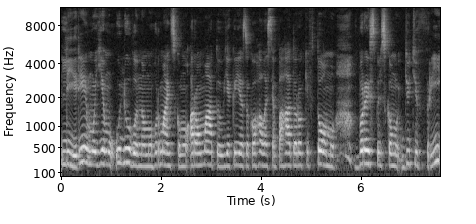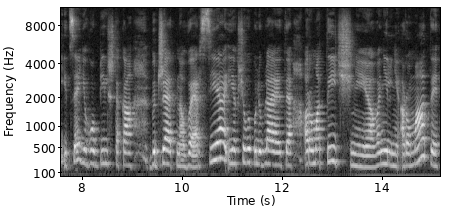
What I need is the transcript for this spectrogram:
Лірі, моєму улюбленому гурманському аромату, в який я закохалася багато років тому в Бориспільському Duty Free. І це його більш така бюджетна версія. І якщо ви полюбляєте ароматичні ванільні аромати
